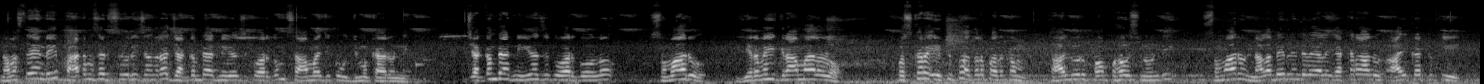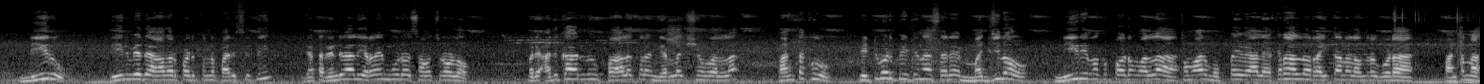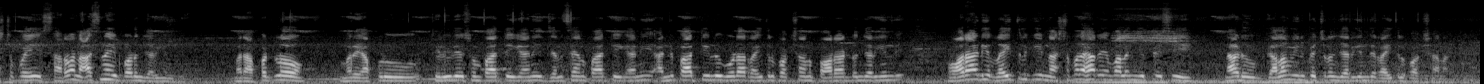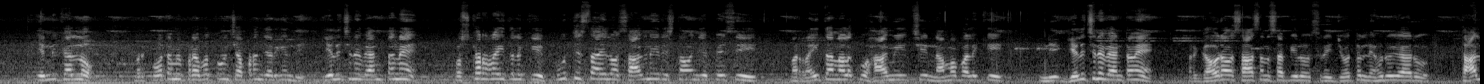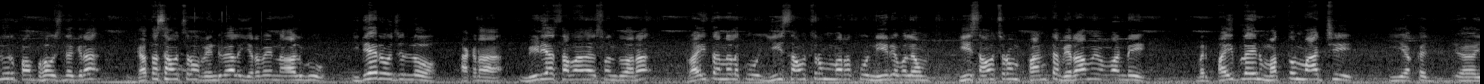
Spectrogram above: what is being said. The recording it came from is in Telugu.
నమస్తే అండి. పాటంశెట్టి సూర్యచంద్ర జగ్గంపేట నియోజకవర్గం సామాజిక ఉద్యమకారుణ్ణి జగ్గంపేట నియోజకవర్గంలో సుమారు ఇరవై గ్రామాలలో పుష్కర ఎత్తిపోతల పథకం తాళ్ళూరు పంప్ హౌస్ నుండి సుమారు నలభై రెండు వేల ఎకరాలు ఆయకట్టుకి నీరు దీని మీద ఆధారపడుతున్న పరిస్థితి గత రెండు వేల ఇరవై మూడో సంవత్సరంలో మరి అధికారులు పాలకుల నిర్లక్ష్యం వల్ల పంటకు పెట్టుబడి పెట్టినా సరే మధ్యలో నీరు ఇవ్వకపోవడం వల్ల సుమారు ముప్పై వేల ఎకరాల్లో రైతన్నలందరూ కూడా పంట నష్టపోయి సర్వనాశనం అయిపోవడం జరిగింది. మరి అప్పట్లో మరి అప్పుడు తెలుగుదేశం పార్టీ కానీ జనసేన పార్టీ కానీ అన్ని పార్టీలు కూడా రైతుల పక్షాన పోరాడడం జరిగింది. పోరాడి రైతులకి నష్టపరిహారం ఇవ్వాలని చెప్పేసి నాడు గలం వినిపించడం జరిగింది రైతుల పక్షాన. ఎన్నికల్లో మరి కూటమి ప్రభుత్వం చెప్పడం జరిగింది. గెలిచిన వెంటనే పుష్కర రైతులకి పూర్తి స్థాయిలో సాగునీరు ఇస్తామని చెప్పేసి మరి రైతన్నలకు హామీ ఇచ్చి నమ్మబలికి గెలిచిన వెంటనే మరి గౌరవ శాసనసభ్యులు శ్రీ జ్యోతుల్ నెహ్రూ గారు తాళ్ళూరు పంప్ హౌస్ దగ్గర గత సంవత్సరం రెండు వేల ఇరవై నాలుగు ఇదే రోజుల్లో అక్కడ మీడియా సమావేశం ద్వారా రైతన్నలకు ఈ సంవత్సరం వరకు నీరు ఇవ్వలేం ఈ సంవత్సరం పంట విరామం ఇవ్వండి. మరి పైప్ లైన్ మొత్తం మార్చి ఈ యొక్క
